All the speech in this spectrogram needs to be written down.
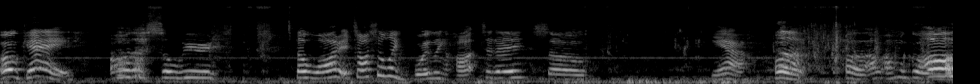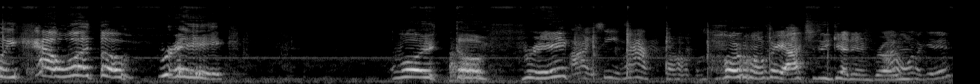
Okay. Oh, that's so weird. The water, it's also like boiling hot today, so Yeah. hold on, hold on, I'm, I'm gonna go. Holy cow! What the frick? What the frick? I see math problem. Hold on, wait, actually get in, bro. I don't want to get in.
